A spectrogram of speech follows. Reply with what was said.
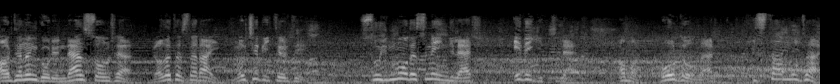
Arda'nın golünden sonra Galatasaray maçı bitirdi. Soyunma odasına indiler, eve gittiler. Ama Bordoğlular İstanbul'da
